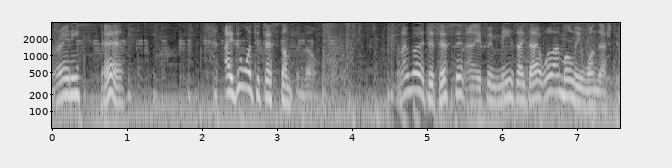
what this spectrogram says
Alrighty. Yeah. I do want to test something, though. And I'm going to test it, and if it means I die, well, I'm only 1-2.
